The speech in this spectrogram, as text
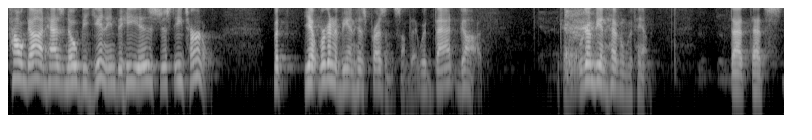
how God has no beginning, that He is just eternal. But yet we're going to be in His presence someday with that God. Okay, we're going to be in heaven with Him. That, that's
